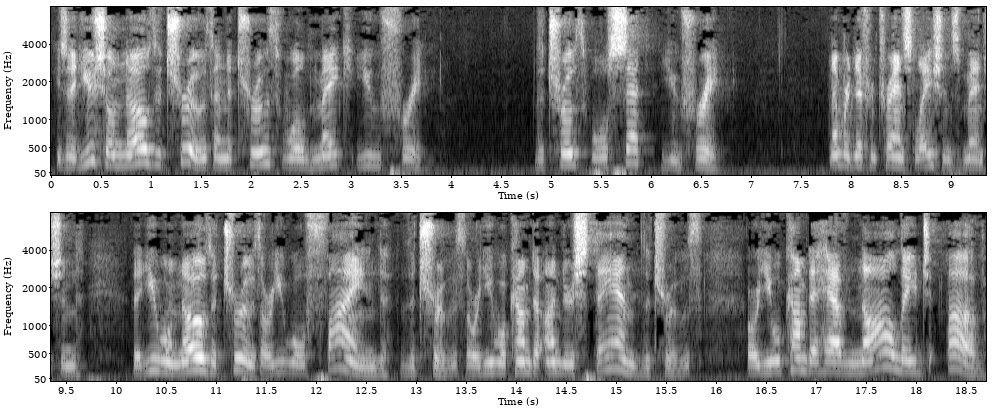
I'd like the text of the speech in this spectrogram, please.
He said, You shall know the truth, and the truth will make you free. The truth will set you free. A number of different translations mentioned that you will know the truth, or you will find the truth, or you will come to understand the truth, or you will come to have knowledge of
